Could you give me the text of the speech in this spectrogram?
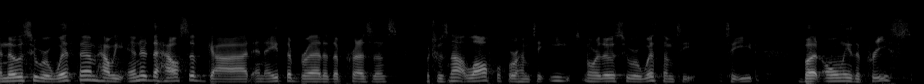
and those who were with him, how he entered the house of God and ate the bread of the presence, which was not lawful for him to eat, nor those who were with him to, to eat, but only the priests?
